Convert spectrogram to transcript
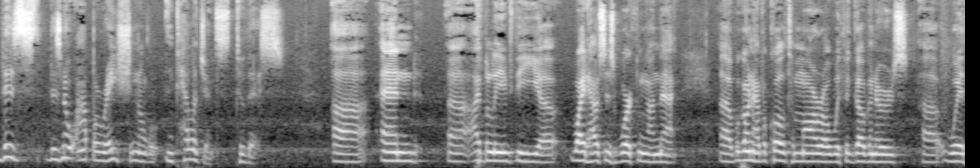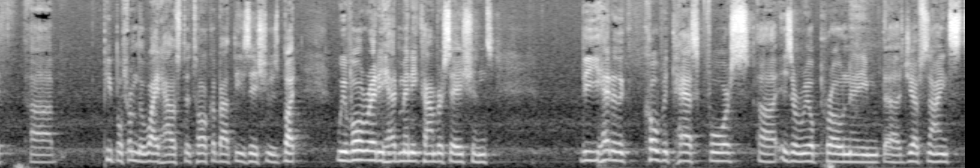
there's, there's no operational intelligence to this. Uh, and uh, I believe the uh, White House is working on that. Uh, we're going to have a call tomorrow with the governors, uh, with uh, people from the White House to talk about these issues. But we've already had many conversations. The head of the COVID task force is a real pro named Jeff Zients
